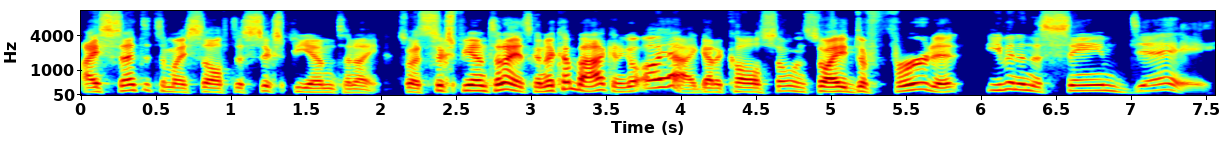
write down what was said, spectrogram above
I sent it to myself to 6 p.m. tonight. So at 6 p.m. tonight, it's going to come back and go, oh, yeah, I got to call so and so. I deferred it even in the same day.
